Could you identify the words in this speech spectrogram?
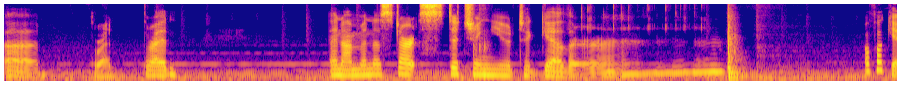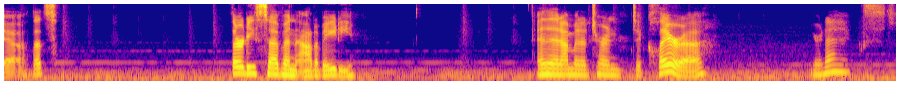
uh, Thread. thread. And I'm gonna start stitching you together. Oh, fuck yeah. That's 37 out of 80. And then I'm gonna turn to Clara. You're next.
